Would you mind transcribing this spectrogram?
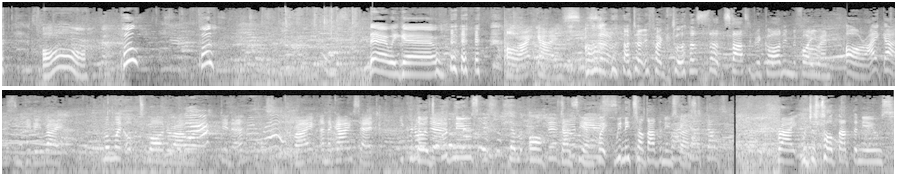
look. oh. Pull. Pull. There we go. Alright guys. Oh, I don't know if I could have started recording before you went, alright guys. You did it right. Mum went up to order our dinner, right? And the guy said, you can There was good news. There was, oh, There's Dad's here. news. Wait, we need to tell Dad the news Right, first. Dad. Right, we just told Dad the news.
